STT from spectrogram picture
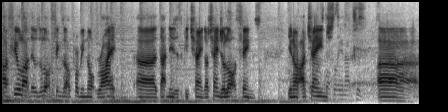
I feel like there was a lot of things that were probably not right uh, that needed to be changed. I changed a lot of things. You know, I changed. Uh,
